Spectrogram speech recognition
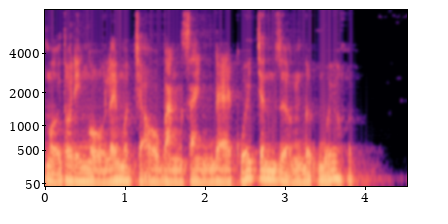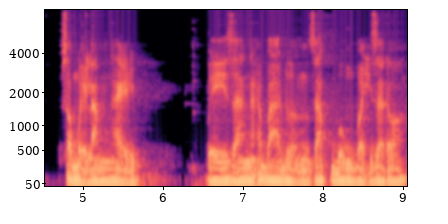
Mỗi tôi đi ngủ lấy một chậu bằng sành Để cuối chân giường đựng muối hột. Sau 15 ngày Bê ra ngã ba đường Giác vùng vẩy ra đó.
